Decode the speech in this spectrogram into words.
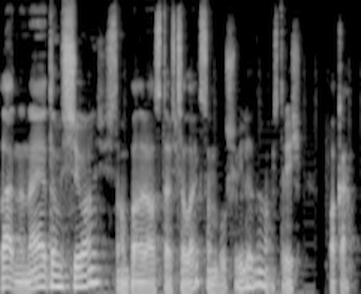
Ладно, на этом все. Если вам понравилось, ставьте лайк. С вами был Швиля. До новых встреч. Пока.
